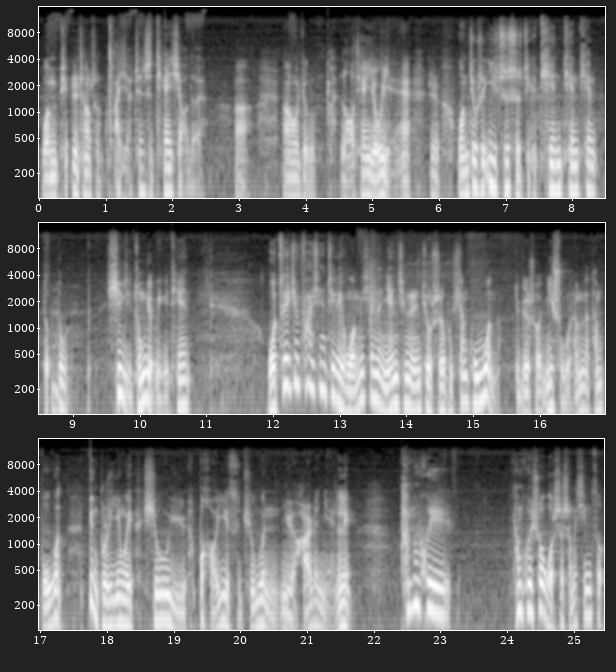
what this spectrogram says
我们平日常说，哎呀，真是天晓得，啊，然后就老天有眼，是，我们就是一直是这个天天天都都心里总有一个天。我最近发现，这个我们现在年轻人就是会相互问，就比如说你属什么的，他们不问，并不是因为羞于不好意思去问女孩的年龄，他们会，他们会说我是什么星座，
